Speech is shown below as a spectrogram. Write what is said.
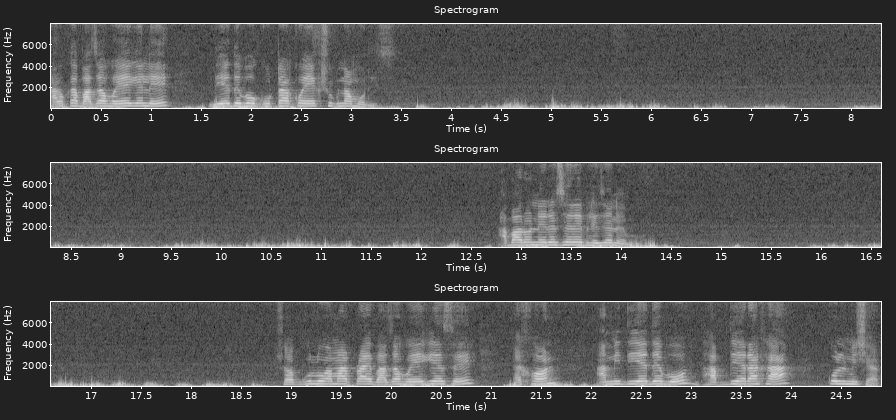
হালকা ভাজা হয়ে গেলে দিয়ে দেব গোটা কয়েক শুকনা মরিচ। আবারও নেড়ে চেড়ে ভেজে নেব। সবগুলো আমার প্রায় ভাজা হয়ে গিয়েছে। এখন আমি দিয়ে দেব, ভাপ দিয়ে রাখা কলমি শাক।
